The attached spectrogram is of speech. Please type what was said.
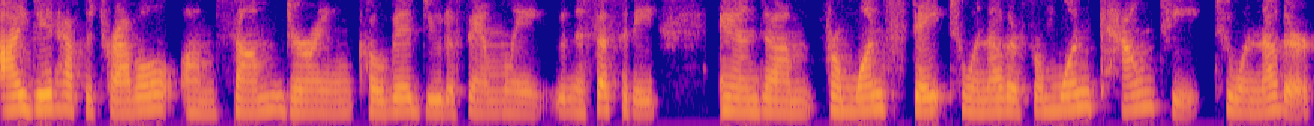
i did have to travel um, some during covid due to family necessity and um, from one state to another from one county to another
